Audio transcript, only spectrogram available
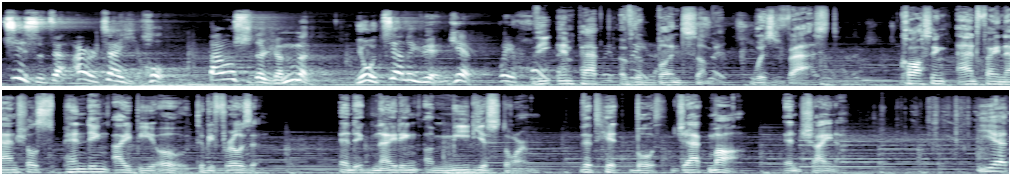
即使在二战以后，当时的人们有这样的远见，为后 The impact of the Bund Summit was vast causing Ant Financial's pending IPO to be frozen and igniting a media storm that hit both Jack Ma and China. Yet,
